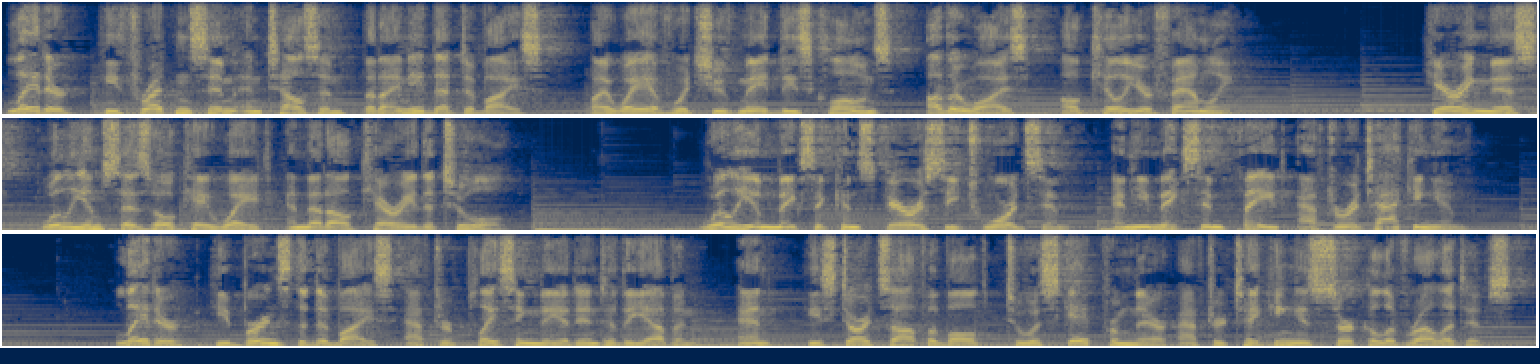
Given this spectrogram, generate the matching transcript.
Later, he threatens him and tells him that I need that device, by way of which you've made these clones, otherwise, I'll kill your family. Hearing this, William says okay wait and that I'll carry the tool. William makes a conspiracy towards him, and he makes him faint after attacking him. Later, he burns the device after placing it into the oven, and he starts off Evolved to escape from there after taking his circle of relatives.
